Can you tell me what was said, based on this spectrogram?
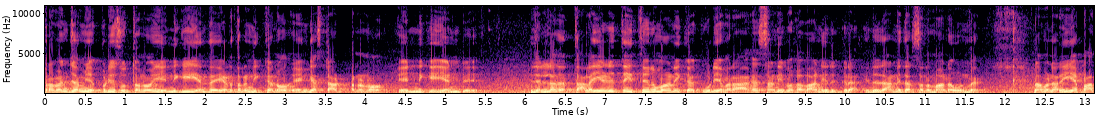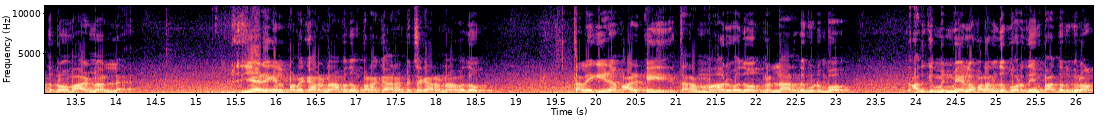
பிரபஞ்சம் எப்படி சுற்றணும் என்னைக்கு எந்த இடத்துல நிற்கணும் எங்கே ஸ்டார்ட் பண்ணணும் என்னைக்கு எண்டு இதெல்லாம் அந்த தலையெழுத்தை தீர்மானிக்கக்கூடியவராக சனி பகவான் இருக்கிறார். இதுதான் நிதர்சனமான உண்மை. நம்ம நிறைய பார்த்துட்டோம் வாழ்நாளில். ஏழைகள் பணக்காரனாவதும் பணக்காரன் பிச்சைக்காரனாவதும் தலைகீழ வாழ்க்கை தரம் மாறுவதும் நல்லா இருந்த குடும்பம் அதுக்கு மென்மேலும் வளர்ந்து போகிறதையும் பார்த்துருக்குறோம்.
